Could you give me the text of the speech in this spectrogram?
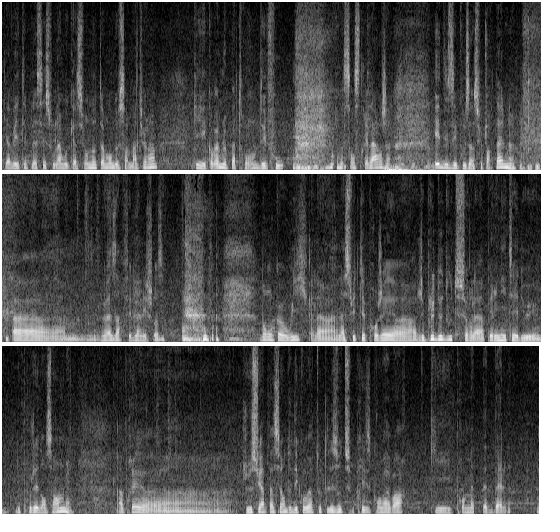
qui avait été placée sous l'invocation notamment de Saint Mathurin, qui est quand même le patron des fous, au sens très large, et des épouses insupportables, euh, le hasard fait bien les choses. Donc euh, oui, la, suite des projets, euh, j'ai plus de doutes sur la pérennité du, du projet d'ensemble. Après, euh, je suis impatiente de découvrir toutes les autres surprises qu'on va avoir qui promettent d'être belles. Mm.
